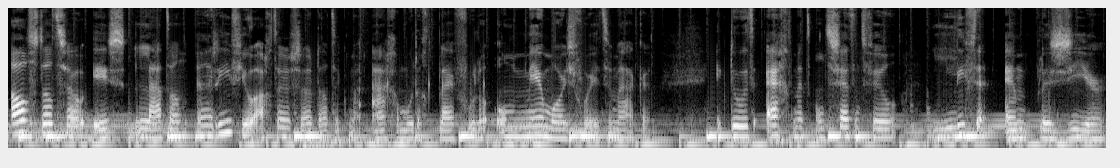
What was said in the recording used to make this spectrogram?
Als dat zo is, laat dan een review achter, zodat ik me aangemoedigd blijf voelen om meer moois voor je te maken. Ik doe het echt met ontzettend veel liefde en plezier.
